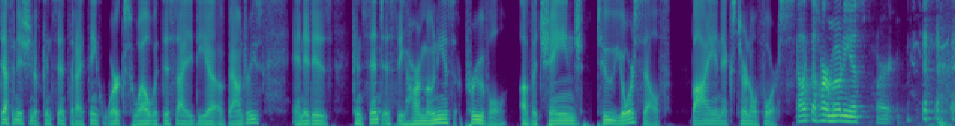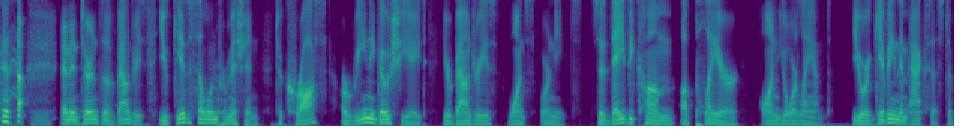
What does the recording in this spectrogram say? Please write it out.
definition of consent that I think works well with this idea of boundaries. And it is consent is the harmonious approval of a change to yourself by an external force. I like the harmonious part. and in terms of boundaries, you give someone permission to cross or renegotiate your boundaries, wants, or needs. So they become a player on your land. You are giving them access to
